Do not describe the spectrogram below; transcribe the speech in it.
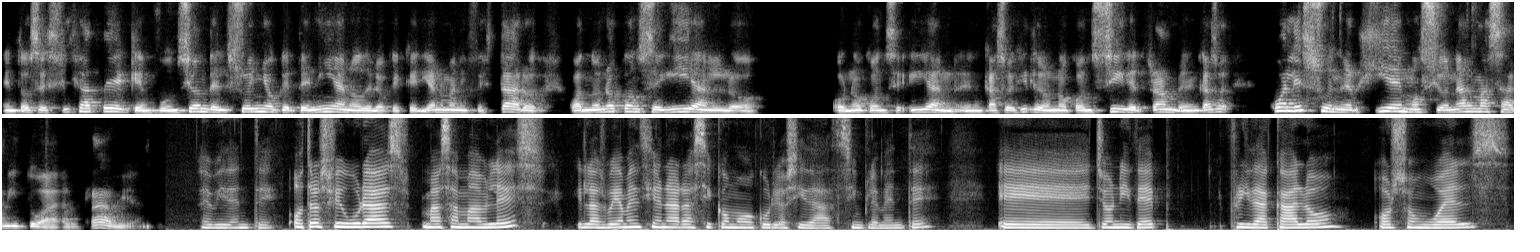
Entonces, fíjate que en función del sueño que tenían o de lo que querían manifestar, o cuando no conseguían lo, o no conseguían, en el caso de Hitler, o no consigue Trump, en el caso, ¿cuál es su energía emocional más habitual? Rabia. Evidente. Otras figuras más amables, y las voy a mencionar así como curiosidad, simplemente. Eh, Johnny Depp, Frida Kahlo, Orson Welles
